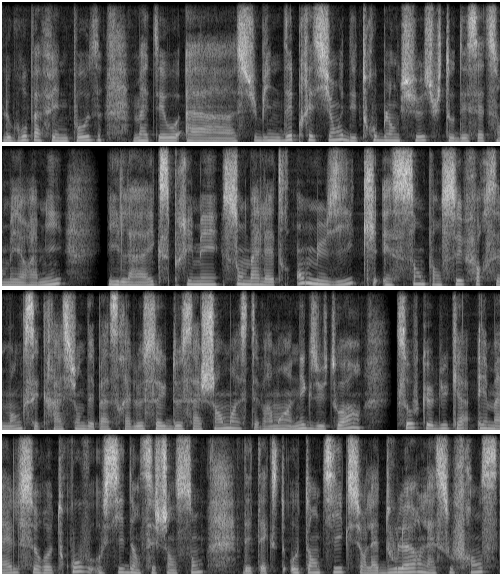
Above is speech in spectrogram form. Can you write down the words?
le groupe a fait une pause. Matteo a subi une dépression et des troubles anxieux suite au décès de son meilleur ami. Il a exprimé son mal-être en musique et sans penser forcément que ses créations dépasseraient le seuil de sa chambre. C'était vraiment un exutoire. Sauf que Lucas et Maël se retrouvent aussi dans ses chansons des textes authentiques sur la douleur, la souffrance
